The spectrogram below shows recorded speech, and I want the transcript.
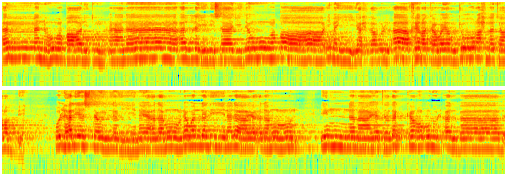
أمن هو قانت آناء الليل ساجدا وقائما يحذر الآخرة ويرجو رحمة ربه قل هل يستوي الذين يعلمون والذين لا يعلمون إنما يتذكر أولو الألباب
